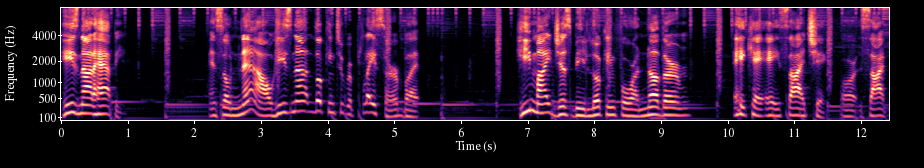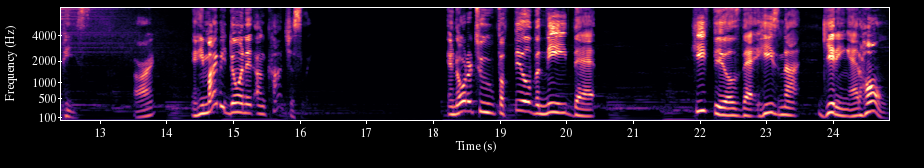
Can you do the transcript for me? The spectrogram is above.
He's not happy. And so now he's not looking to replace her, but he might just be looking for another aka side chick or side piece. All right? And he might be doing it unconsciously. In order to fulfill the need that he feels that he's not getting at home.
